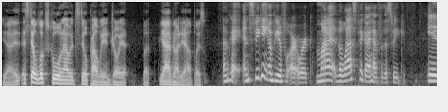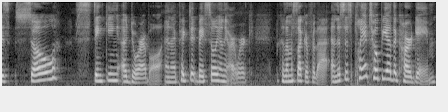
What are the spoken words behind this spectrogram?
yeah, it, it still looks cool, and I would still probably enjoy it. But yeah, I have no idea how it plays. Okay, and speaking of beautiful artwork, my the last pick I have for this week is so stinking adorable, and I picked it based solely on the artwork because I'm a sucker for that. And this is Plantopia, the card game.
